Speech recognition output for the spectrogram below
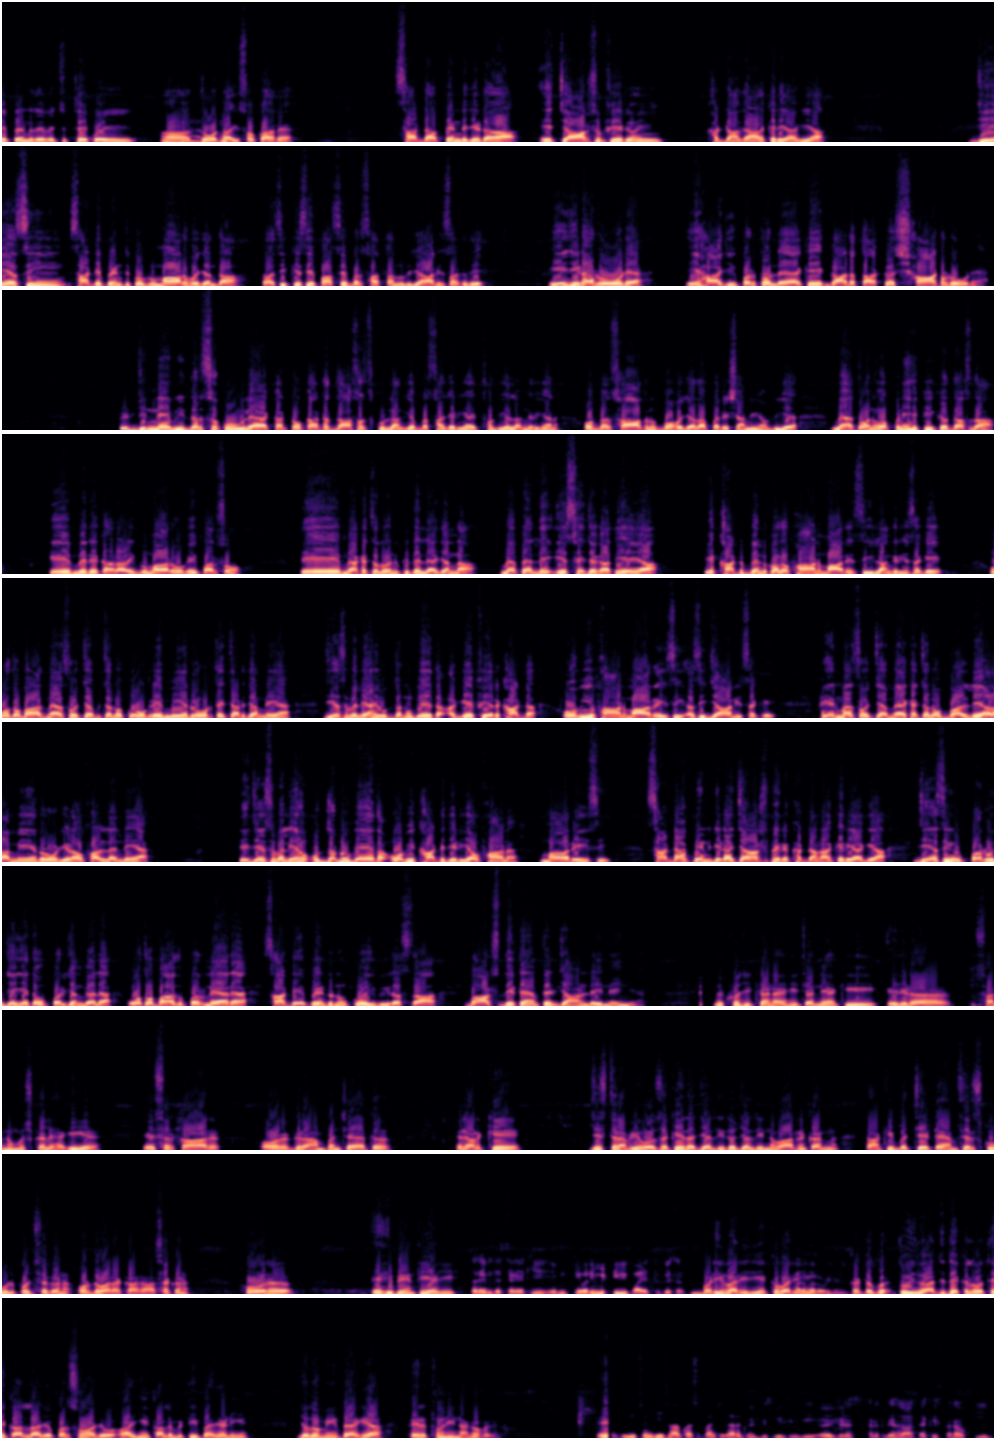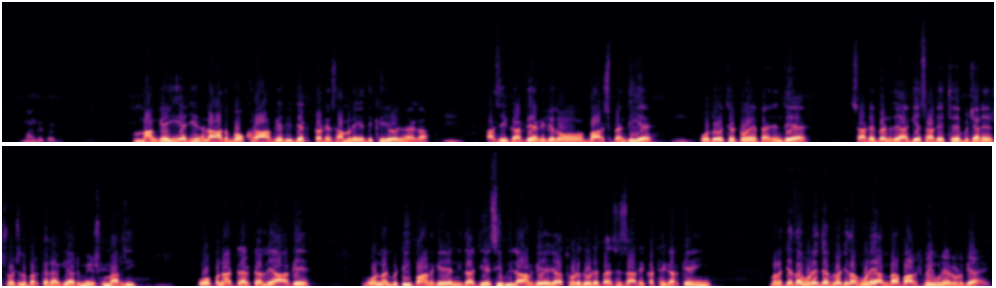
ਤੇ ਪਿੰਡ ਦੇ ਵਿੱਚ ਇੱਥੇ ਕੋਈ 2-250 ਘਰ ਹੈ। ਸਾਡਾ ਪਿੰਡ ਜਿਹੜਾ, ਇਹ ਚਾਰ ਸਫੇਰਿਓਂ ਹੀ ਖੱਡਾਂ ਦੇ ਨਾਲ ਘਿਰਿਆ ਗਿਆ। ਜੇ ਅਸੀਂ ਸਾਡੇ ਪਿੰਡ 'ਚ ਕੋਈ ਬਿਮਾਰ ਹੋ ਜਾਂਦਾ, ਤਾਂ ਅਸੀਂ ਕਿਸੇ ਪਾਸੇ ਬਰਸਾਤਾਂ ਨੂੰ ਲਿਜਾ ਨਹੀਂ ਸਕਦੇ। ਇਹ ਜਿਹੜਾ ਰੋਡ ਹੈ, ਇਹ ਹਾਜੀਪੁਰ ਤੋਂ ਲੈ ਕੇ ਗੜ੍ਹ ਤੱਕ ਸ਼ਾਰਟ ਰੋਡ ਹੈ। ਜਿੰਨੇ ਵੀ ਇਧਰ ਸਕੂਲ ਹੈ, ਘੱਟੋ ਘੱਟ 10 ਸਕੂਲਾਂ ਦੀਆਂ ਬੱਸਾਂ ਜਿਹੜੀਆਂ ਇੱਥੋਂ ਦੀਆਂ ਲੰਘਦੀਆਂ ਹਨ ਉਹ ਬਰਸਾਤ ਨੂੰ ਬਹੁਤ ਜ਼ਿਆਦਾ ਪਰੇਸ਼ਾਨੀ ਆਉਂਦੀ ਹੈ। ਮੈਂ ਤੁਹਾਨੂੰ ਆਪਣੀ ਹਕੀਕਤ ਦੱਸਦਾ ਕਿ ਮੇਰੇ ਘਰ ਵਾਲੀ ਬਿਮਾਰ ਹੋ ਗਈ ਪਰਸੋਂ। ਤੇ ਮੈਂ ਕਿਹਾ ਚਲੋ ਇਹਨੂੰ ਕਿਤੇ ਲੈ ਜਾਣਾ ਮੈਂ ਪਹਿਲੇ ਇਸੇ ਜਗ੍ਹਾ ਤੇ ਆਇਆ। ਇਹ ਖੱਡ ਬਿਲਕੁਲ ਅਫਾਨ ਮਾਰੇ ਸੀ, ਲੰਘ ਨਹੀਂ ਸਕੇ। ਉਹ ਤੋਂ ਬਾਅਦ ਮੈਂ ਸੋਚਿਆ ਵੀ ਚਲੋ ਘੋਗਰੇ ਮੇਨ ਰੋਡ ਤੇ ਚੜ ਜਾਂਦੇ ਆ ਜਿਸ ਵੇਲੇ ਅਸੀਂ ਉਧਰ ਨੂੰ ਗਏ ਤਾਂ ਅੱਗੇ ਫੇਰ ਖੱਡ। ਉਹ ਵੀ ਅਫਾਨ ਮਾਰ ਰਹੀ ਸੀ, ਅਸੀਂ ਜਾ ਨਹੀਂ ਸਕੇ। ਫਿਰ ਮੈਂ ਸੋਚਿਆ, ਮੈਂ ਕਿਹਾ ਚਲੋ ਬਲਡੇ ਵਾਲਾ ਮੇਨ ਰੋਡ ਜਿਹੜਾ ਉਹ ਫੜ ਲੈਂਦੇ ਆ ਤੇ ਜਿਸ ਵੇਲੇ ਅਸੀਂ ਉਧਰ ਨੂੰ ਗਏ ਤਾਂ ਉਹ ਵੀ ਖੱਡ ਜਿਹੜੀ ਆ ਉਫਾਨ ਮਾਰ ਰਹੀ ਸੀ। ਸਾਡਾ ਪਿੰਡ ਜਿਹੜਾ ਚਾਰ ਸਫੇਰੇ ਖੱਡਾਂ ਨਾਲ ਘਿਰਿਆ ਗਿਆ। ਜੇ ਅਸੀਂ ਉੱਪਰ ਨੂੰ ਜਾਈਏ ਤਾਂ ਉੱਪਰ ਜੰਗਲ ਹੈ ਉਹ ਤੋਂ ਬਾਅਦ ਉੱਪਰ ਨਹਿਰ ਹੈ ਸਾਡੇ ਪਿੰਡ ਨੂੰ ਕੋਈ ਵੀ ਰਸਤਾ ਬਾਰਿਸ਼ ਦੇ ਟਾਈਮ ਤੇ ਜਾਣ ਲਈ ਨਹੀਂ ਹੈ ਦੇਖੋ ਜੀ, ਕਹਿਣਾ ਇਹੀ ਚਾਹੁੰਦੇ ਆ ਕਿ ਇਹ ਜਿਹੜਾ ਸਾਨੂੰ ਮੁਸ਼ਕਲ ਹੈਗੀ ਹੈ, ਇਹ ਸਰਕਾਰ ਔਰ ਗ੍ਰਾਮ ਪੰਚਾਇਤ ਰਲ ਕੇ ਜਿਸ ਤਰ੍ਹਾਂ ਵੀ ਹੋ ਸਕੇ ਤਾਂ ਜਲਦੀ ਤੋਂ ਜਲਦੀ ਨਿਵਾਰਨ ਕਰਨ, ਤਾਂ ਕਿ ਬੱਚੇ ਟਾਈਮ ਸਿਰ ਸਕੂਲ ਪਹੁੰਚ ਸਕਣ ਔਰ ਦੁਬਾਰਾ ਘਰ ਆ ਸਕਣ। ਹੋਰ ਇਹੀ ਬੇਨਤੀ ਹੈ ਜੀ। ਸਰ ਇਹ ਵੀ ਦੱਸਿਆ ਗਿਆ ਕਿ ਕਈ ਵਾਰੀ ਮਿੱਟੀ ਵੀ ਪਾ ਚੁੱਕੇ ਸਰ। ਬੜੀ ਵਾਰੀ ਜੀ ਇੱਕ ਵਾਰੀ ਨਹੀਂ। ਘੱਟੋ ਤੁਸੀਂ ਅੱਜ ਦੇਖ ਲਓ ਇੱਥੇ ਕੱਲ ਆ ਜਾਓ ਪਰਸੋਂ ਆ ਜਾਓ ਅਸੀਂ ਕੱਲ ਮਿੱਟੀ ਪੈ ਜਾਣੀ ਹੈ। ਜਦੋਂ ਮੀਂਹ ਪੈ ਗਿਆ ਫਿਰ ਇੱਥੋਂ ਨਹੀਂ ਲੰਘ ਹੋਇਆ ਜਸਵੀਰ ਸਿੰਘ ਜੀ ਸਾਬਕਾ ਸਰਪੰਚ ਸਰ। ਜਸਵੀਰ ਸਿੰਘ ਜੀ ਜਿਹੜਾ ਸੜਕ ਦੇ ਹਾਲਾਤ ਹੈ ਕਿਸ ਤਰ੍ਹਾਂ ਕੀ ਮੰਗ ਹੈ ਤੁਹਾਡੀ? ਮੰਗ ਇਹੀ ਹੈ ਜੀ ਹਾਲਾਤ ਬਹੁਤ ਖਰਾਬ ਹੈ ਜੀ। ਦੇਖ ਤੁਹਾਡੇ ਸਾਹਮਣੇ ਦੇਖੀ ਜੋ ਹੈਗਾ। ਹੂੰ। ਅਸੀਂ ਕਰਦੇ ਹਾਂ ਕਿ ਜਦੋਂ ਬਾਰਿਸ਼ ਪੈਂਦੀ ਹੈ ਹੂੰ। ਉਦੋਂ ਇੱਥੇ ਟੋਏ ਪੈ ਜਾਂਦੇ ਆ ਸਾਡੇ ਪਿੰਡ ਦੇ ਅੱਗੇ ਸਾਡੇ ਇੱਥੇ ਵਿਚਾਰੇ ਸੋਸ਼ਲ ਵਰਕਰ ਹੈਗੇ ਆ ਰਮੇਸ਼ ਕੁਮਾਰ ਜੀ। ਉਹ ਆਪਣਾ ਟਰੈਕਟਰ ਲਿਆ ਕੇ ਉਹਨਾਂ ਮਿੱਟੀ ਪਾਣਗੇ ਨਹੀਂ ਤਾਂ ਜੀਸੀਬੀ ਲਾਣਗੇ ਜਾਂ ਥੋੜੇ ਥੋੜੇ ਪੈਸੇ ਸਾਰੇ ਇਕੱਠੇ ਕਰਕੇ ਅਸੀਂ। ਮਤਲਬ ਜਦੋਂ ਹੁਣੇ ਦੇਖ ਲਓ ਜਦੋਂ ਹੁਣੇ ਬਾਰਿਸ਼ ਪਈ ਹੁਣੇ ਰੁੜ ਗਿਆ ਹੈ।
